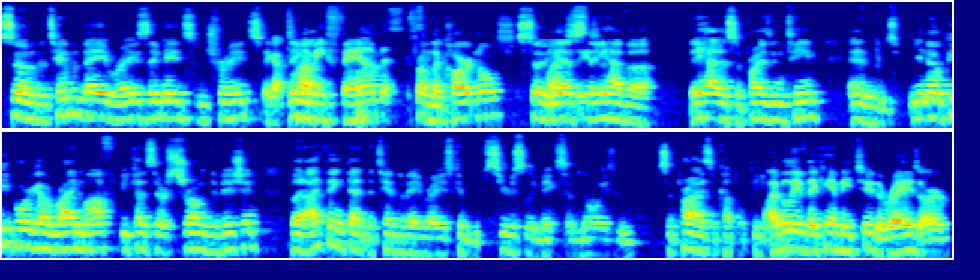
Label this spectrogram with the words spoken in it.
So the Tampa Bay Rays, they made some trades. They got They Tommy Pham from the Cardinals. So yes, they have a they had a surprising team, and you know people are gonna write them off because they're a strong division. But I think that the Tampa Bay Rays can seriously make some noise and surprise a couple people. I believe they can be too. The Rays are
